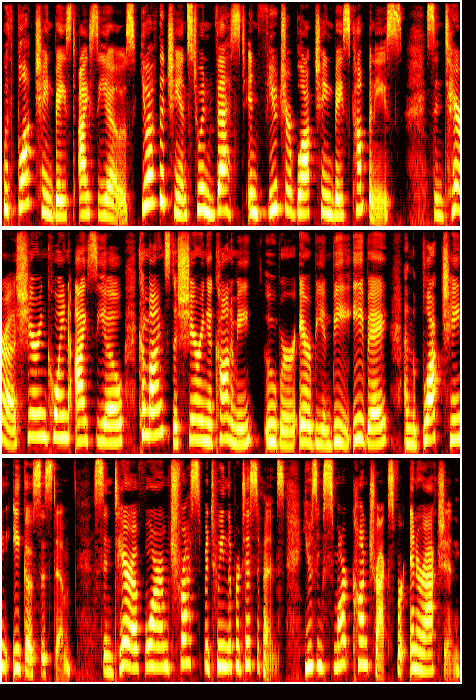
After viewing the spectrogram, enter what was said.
With blockchain-based ICOs, you have the chance to invest in future blockchain-based companies. Syntera Sharing Coin ICO combines the sharing economy, Uber, Airbnb, eBay, and the blockchain ecosystem. Syntera form trust between the participants using smart contracts for interaction.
